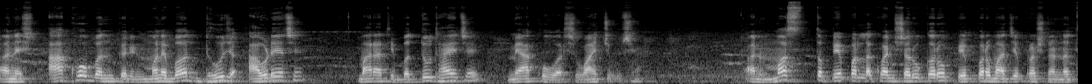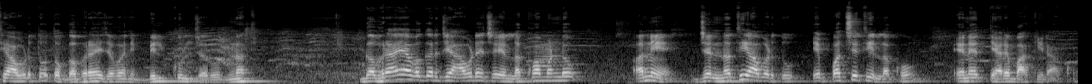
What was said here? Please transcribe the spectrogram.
અને આંખો બંધ કરીને મને બધું જ આવડે છે. મારાથી બધું થાય છે. મેં આખું વર્ષ વાંચ્યું છે. અને મસ્ત પેપર લખવાની શરૂ કરો. પેપરમાં જે પ્રશ્ન નથી આવડતો તો ગભરાઈ જવાની બિલકુલ જરૂર નથી. ગભરાયા વગર જે આવડે છે એ લખવા માંડો. અને જે નથી આવડતું એ પછીથી લખો. એને ત્યારે બાકી રાખો.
